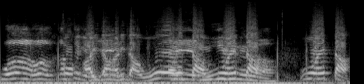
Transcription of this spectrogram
와, 와, 어, 깜짝이야. 아니다 이게- 아니다 아니, 우월했다 이게 우월했다 뭐야. 우월했다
